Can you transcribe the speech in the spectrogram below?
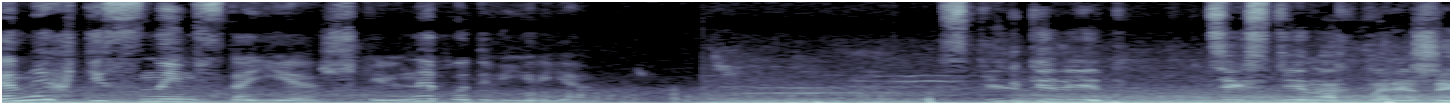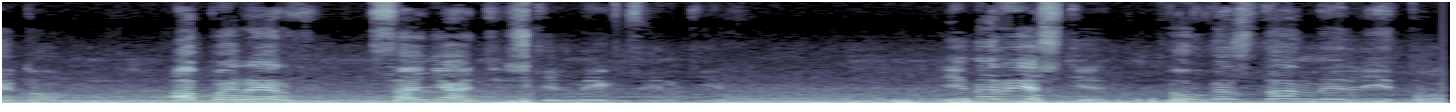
Для них тісним стає шкільне подвір'я. Скільки літ в цих стінах пережито, а перерв занять шкільних дзвінків. І нарешті довгожданне літо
